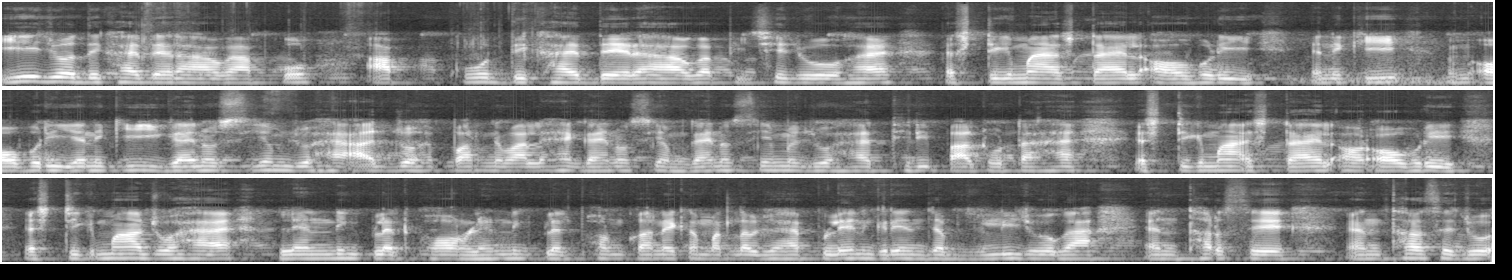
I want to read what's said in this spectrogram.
ये जो दिखाई दे रहा होगा आपको आपको दिखाई दे रहा होगा पीछे जो है स्टीमा स्टाइल ओवरी यानी कि ओवरी यानी कि गैनोसियम जो है, आज जो है पढ़ने वाले हैं गाइनोसियम गाइनोसियम में जो है थ्री पार्ट होता है स्टिग्मा स्टाइल और ओवरी स्टिग्मा जो है लैंडिंग प्लेटफॉर्म लैंडिंग प्लेटफॉर्म कहने का मतलब जो है प्लेन ग्रेन जब रिलीज़ होगा एंथर से एंथर से जो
